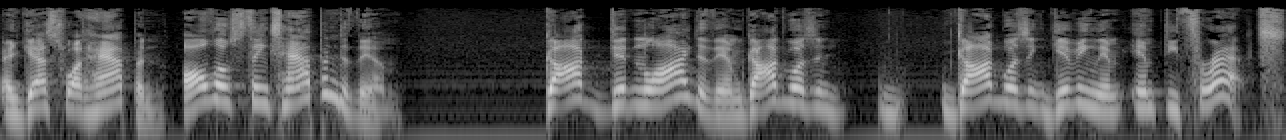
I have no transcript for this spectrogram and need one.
And guess what happened? All those things happened to them. God didn't lie to them. God wasn't God wasn't giving them empty threats.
